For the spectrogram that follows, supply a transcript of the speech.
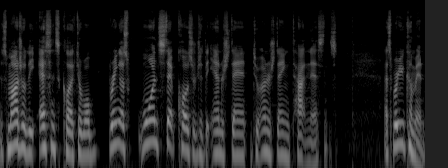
This module, the Essence Collector, will bring us one step closer to the understand to understanding Titan essence. That's where you come in.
